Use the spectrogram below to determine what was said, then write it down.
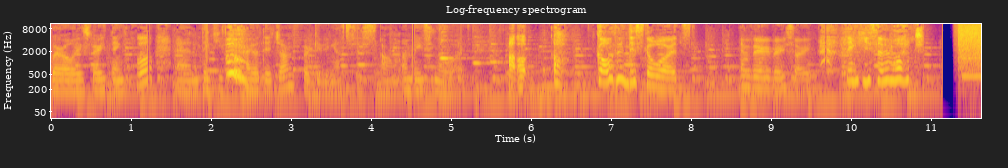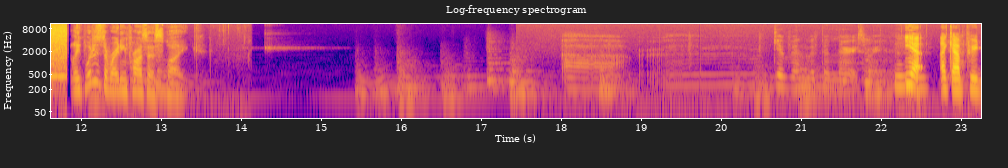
We're always very thankful and thank you to Kayo Dejan for giving us this um, amazing award. Uh, oh, oh, Golden Disc Awards. I'm very, very sorry. Thank you so much. Like, what is the writing process like? uh, given with the lyrics, right? Yeah, like a pro-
